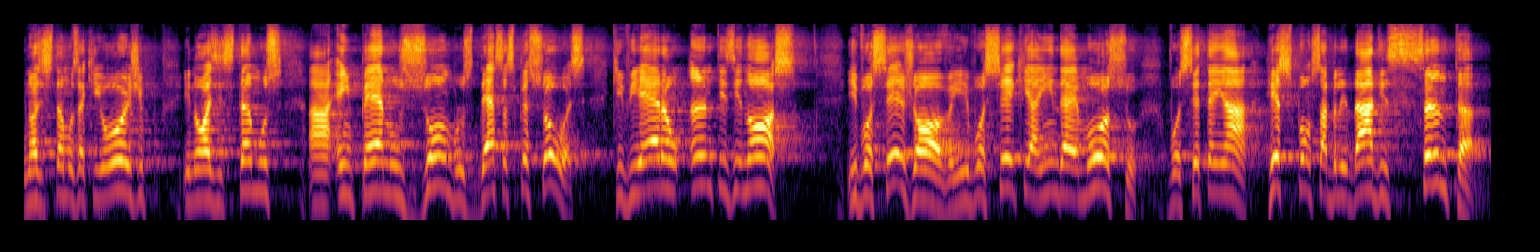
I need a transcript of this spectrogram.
E nós estamos aqui hoje e nós estamos ah, em pé nos ombros dessas pessoas que vieram antes de nós. E você, jovem, e você que ainda é moço, você tem a responsabilidade santa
